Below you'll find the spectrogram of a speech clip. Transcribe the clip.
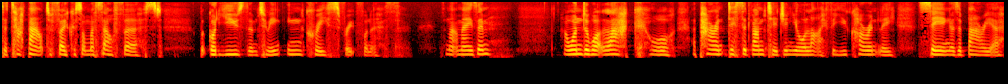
to tap out, to focus on myself first. But God used them to in- increase fruitfulness. Isn't that amazing? I wonder what lack or apparent disadvantage in your life are you currently seeing as a barrier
